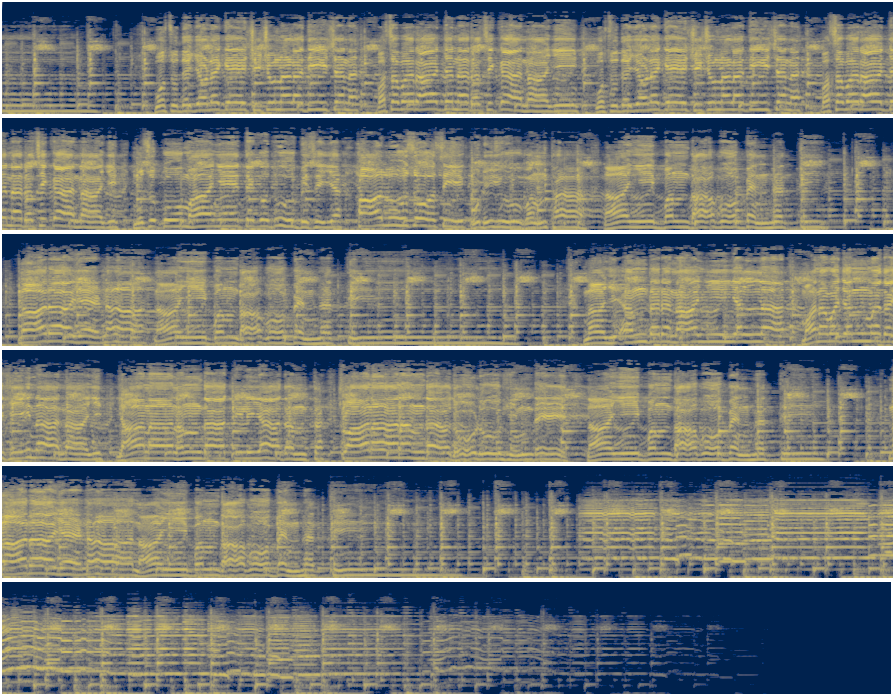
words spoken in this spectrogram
ವಸುದೆಯೊಳಗೆ ಶಿಶುನಳದೀಶನ ಬಸವರಾಜನ ರಸಿಕ ನಾಯಿ. ವಸುದೆಯೊಳಗೆ ಶಿಶುನಳದೀಶನ ಬಸವರಾಜನ ರಸಿಕ ನಾಯಿ. ಮುಸುಕು ಮಾಯೆ ತೆಗೆದು ಬಿಸಿಯ, ಹಾಲು ಸೋಸಿ ಕುಡಿಯುವಂಥ ನಾಯಿ ಬಂದಾವೋ ಬೆನ್ನತ್ತಿ. ನಾರಾಯಣ, ನಾಯಿ ಬಂದಾವೋ ಬೆನ್ನತ್ತಿ. ನಾಯಿ ಅಂದರ ನಾಯಿ ಎಲ್ಲ ಮಾನವ ಜನ್ಮದ ಹೀನ ನಾಯಿ. ಜ್ಞಾನಾನಂದ ತಿಳಿಯದಂತ ಶ್ವಾನಾನಂದದೋಳು ಹಿಂದೆ ನಾಯಿ ಬಂದಾವೋ ಬೆನ್ನತ್ತಿ. ನಾರಾಯಣ ನಾಯಿ ಬಂದಾವೋ ಬೆನ್ನತ್ತಿ.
